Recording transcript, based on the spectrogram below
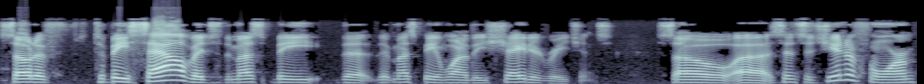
So to, to be salvaged, there must be the it must be in one of these shaded regions. So uh, since it's uniform,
